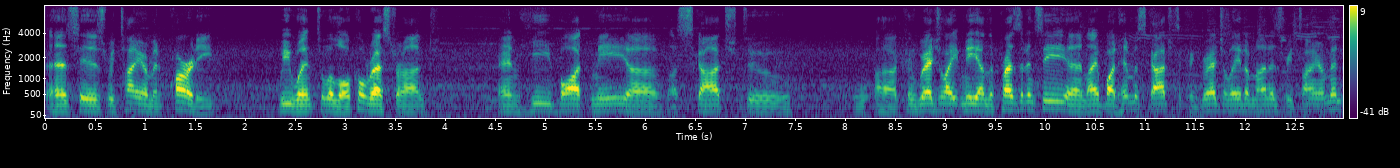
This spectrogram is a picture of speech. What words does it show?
as his retirement party, we went to a local restaurant, and he bought me uh, a scotch to uh, congratulate me on the presidency, and I bought him a scotch to congratulate him on his retirement.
